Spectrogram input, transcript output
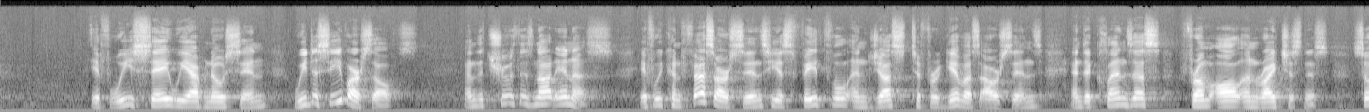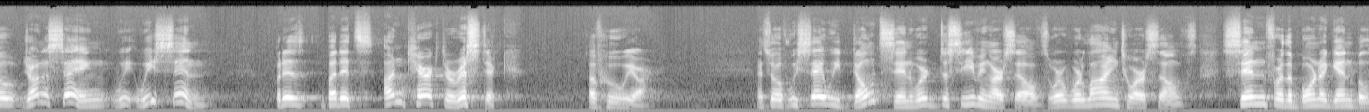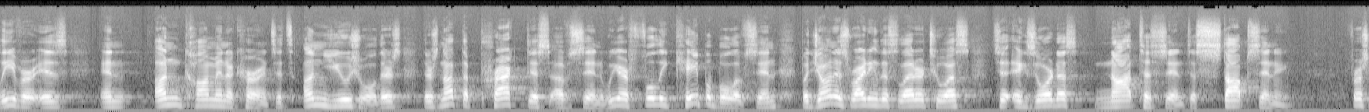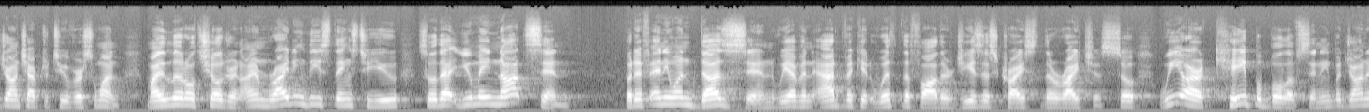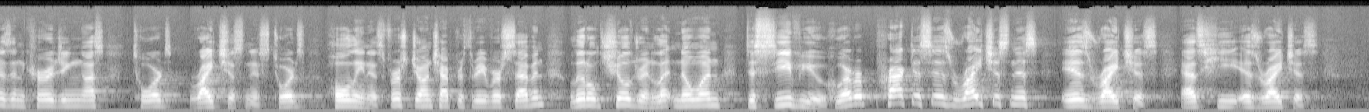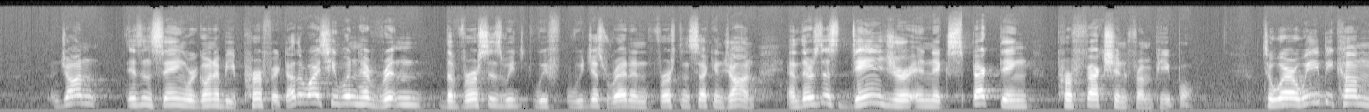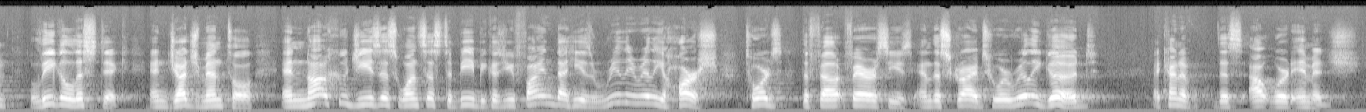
If we say we have no sin, we deceive ourselves, and the truth is not in us. If we confess our sins, he is faithful and just to forgive us our sins and to cleanse us from all unrighteousness. So John is saying we, we sin, but, is, but it's uncharacteristic of who we are. And so if we say we don't sin, we're deceiving ourselves, we're, we're lying to ourselves. Sin for the born again believer is an uncommon occurrence. It's unusual. There's, there's not the practice of sin. We are fully capable of sin, but John is writing this letter to us to exhort us not to sin, to stop sinning. 1 John chapter 2 verse 1. My little children, I am writing these things to you so that you may not sin. But if anyone does sin, we have an advocate with the Father, Jesus Christ the righteous. So we are capable of sinning, but John is encouraging us towards righteousness, towards holiness. 1 John chapter 3 verse 7, little children, let no one deceive you. Whoever practices righteousness is righteous, as he is righteous. John isn't saying we're going to be perfect. Otherwise, he wouldn't have written the verses we, we, we just read in 1st and 2nd John. And there's this danger in expecting perfection from people to where we become legalistic and judgmental and not who Jesus wants us to be because you find that he is really, really harsh towards the Pharisees and the scribes who are really good at kind of this outward image.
